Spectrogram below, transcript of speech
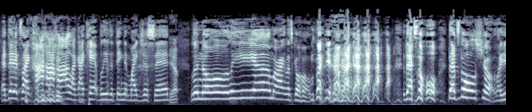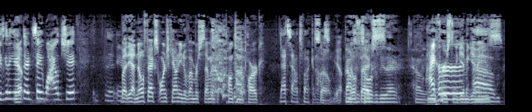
And then it's like, ha ha ha, like I can't believe the thing that Mike just said. Yep. Linoleum. All right, let's go home. you know, like, that's the whole. That's the whole show. Like he's gonna get Yep. up there and say wild shit. Uh, but yeah, NOFX. Orange County, November seventh, Punk in the Park. That sounds fucking awesome. So awesome. yeah, no Bouncing effects. Souls will be there. Hell yeah. I heard. First and the Gimme Gimmes. um,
